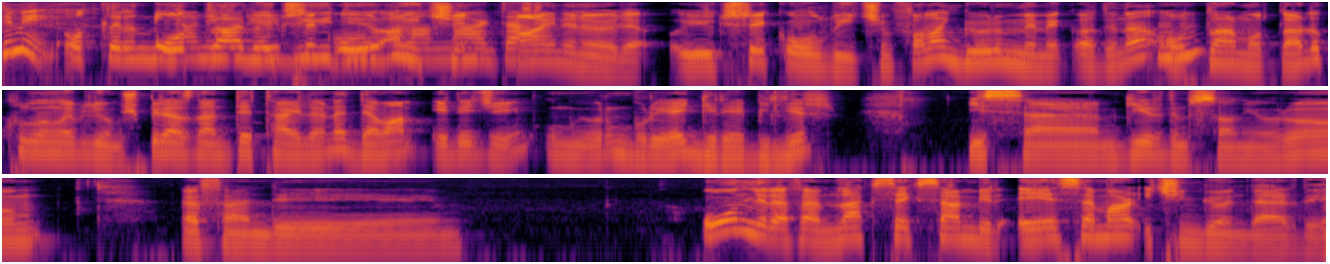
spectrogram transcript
Değil mi? Otların Otlar böyle yüksek büyüdüğü olduğu için alanlarda. aynen öyle yüksek olduğu için falan görünmemek adına otlar modlarda kullanılabiliyormuş. Birazdan detaylarına devam edeceğim. Umuyorum buraya girebilir isem girdim sanıyorum. Efendim 10 lira efendim Lak 81 ASMR için gönderdi.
